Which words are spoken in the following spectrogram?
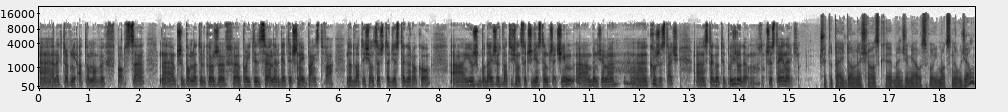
e, elektrowni atomowych w Polsce. E, przypomnę tylko, że w polityce energetycznej państwa do 2040 roku, już bodajże w 2033 e, będziemy korzystać z tego typu źródeł czystej energii. Czy tutaj Dolny Śląsk będzie miał swój mocny udział?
